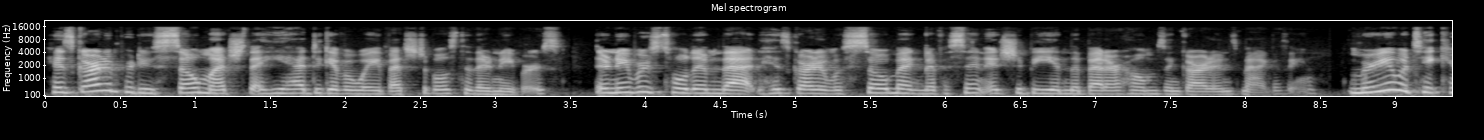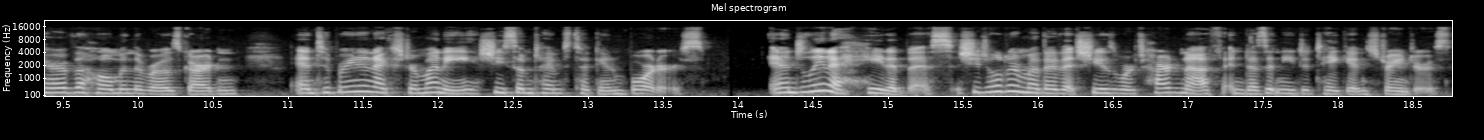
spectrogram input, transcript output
His garden produced so much that he had to give away vegetables to their neighbors. Their neighbors told him that his garden was so magnificent it should be in the Better Homes and Gardens magazine. Maria would take care of the home in the rose garden, and to bring in extra money, she sometimes took in boarders. Angelina hated this. She told her mother that she has worked hard enough and doesn't need to take in strangers.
